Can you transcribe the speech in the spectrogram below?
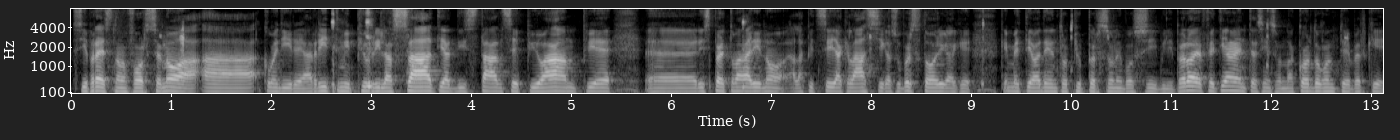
si prestano forse no, a, a, dire, a, ritmi più rilassati, a distanze più ampie, eh, rispetto magari no, alla pizzeria classica, super storica, che, che, metteva dentro più persone possibili. Però effettivamente sì, sono d'accordo con te perché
